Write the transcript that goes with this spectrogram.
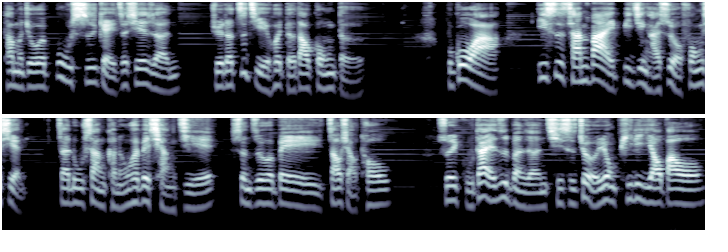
他们就会布施给这些人，觉得自己也会得到功德。不过啊，伊势参拜毕竟还是有风险，在路上可能会被抢劫，甚至会被招小偷。所以古代的日本人其实就有用霹雳腰包哦，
